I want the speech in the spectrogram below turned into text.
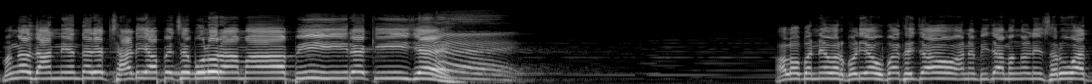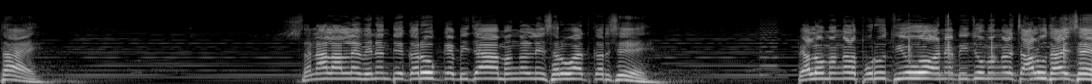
મંગળદાનની અંદર એક સાડી આપે છે. બોલો, રામા પીર કી જય. હાલો, બંને વાર ઘોડિયા ઊભા થઈ જાઓ અને બીજા મંગળની શરૂઆત થાય. સનાલાલને વિનંતી કરું કે બીજા મંગળની શરૂઆત કરશે. પહેલું મંગળ પૂરું થયું અને બીજું મંગળ ચાલુ થાય છે.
